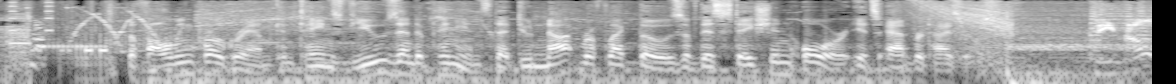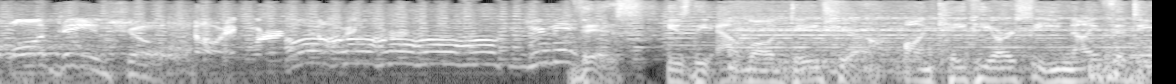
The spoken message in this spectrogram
The following program contains views and opinions that do not reflect those of this station or its advertisers. The Outlaw Dave Show. Hello, headquarters. Hello, hello, hello, Can you hear me? This is the Outlaw Dave Show on KPRC 950.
